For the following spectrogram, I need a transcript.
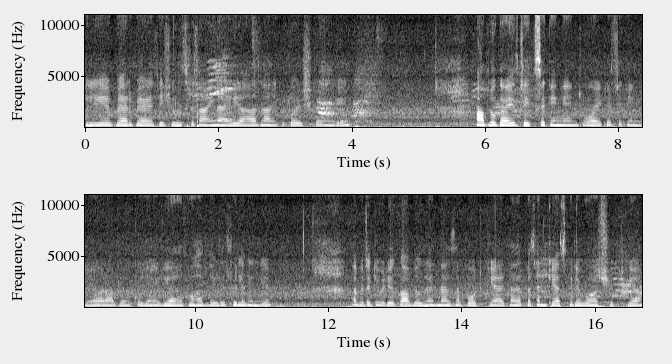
के लिए प्यारे प्यारे से शूज़ डिज़ाइन आइडियाज़ लाने की कोशिश करूँगी। आप लोग गाइस देख सकेंगे एंजॉय कर सकेंगे और आप लोगों को ये आइडियाज़ बहुत लेटेस्ट भी लगेंगे। अभी तक की वीडियो को आप लोगों ने इतना सपोर्ट किया, इतना ज़्यादा पसंद किया, इसके लिए बहुत शुक्रिया।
